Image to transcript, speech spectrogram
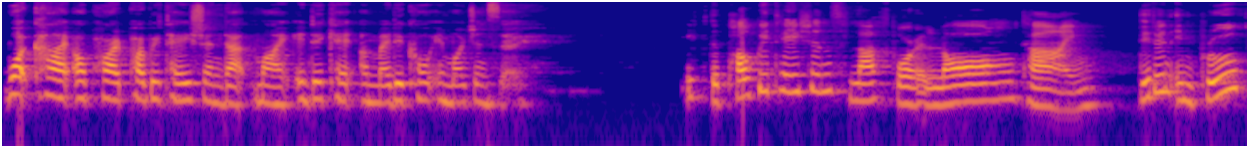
What kind of heart palpitation that might indicate a medical emergency? If the palpitations last for a long time, didn't improve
